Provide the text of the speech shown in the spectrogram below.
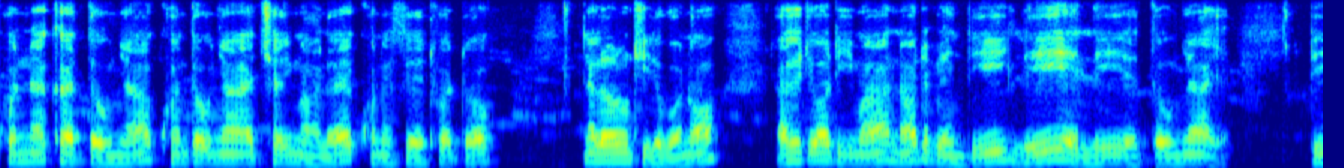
ခွင်နှစ်ခတ်3ညာခွင်3ညာအချိန်မှာလဲ80ထွက်တော့နှလုံးလုံးထီတယ်ပေါ့နော်ဒါဆိုကျွန်တော်ဒီမှာနောက်တစ်ပင်ဒီ4ရဲ့4ရဲ့3ညရဲ့ဒီ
